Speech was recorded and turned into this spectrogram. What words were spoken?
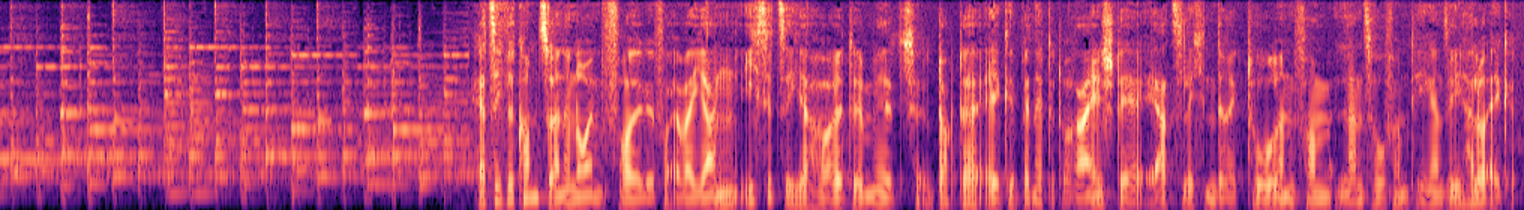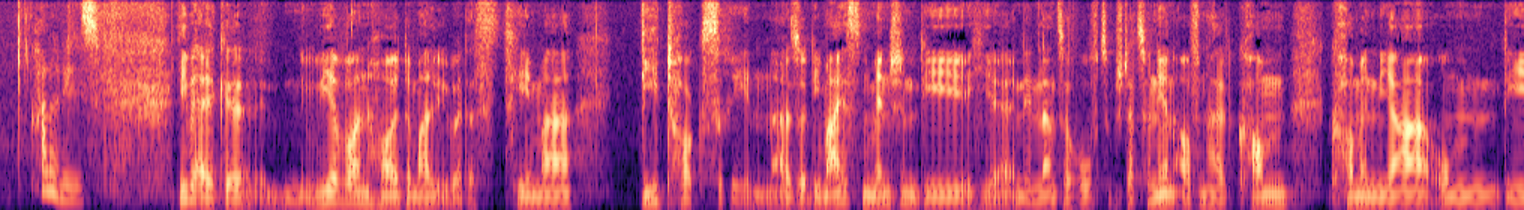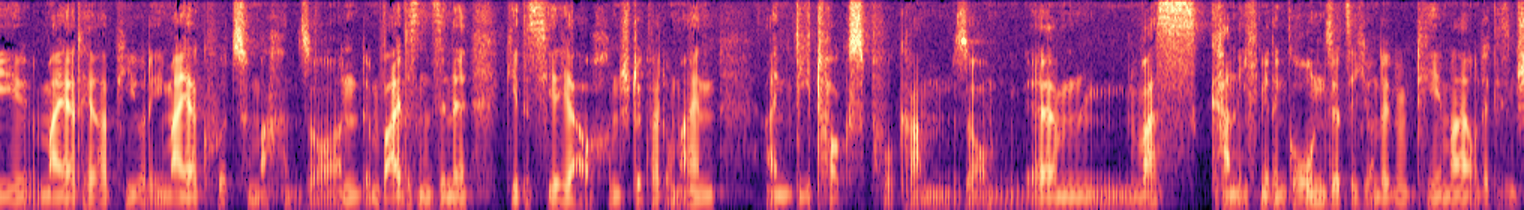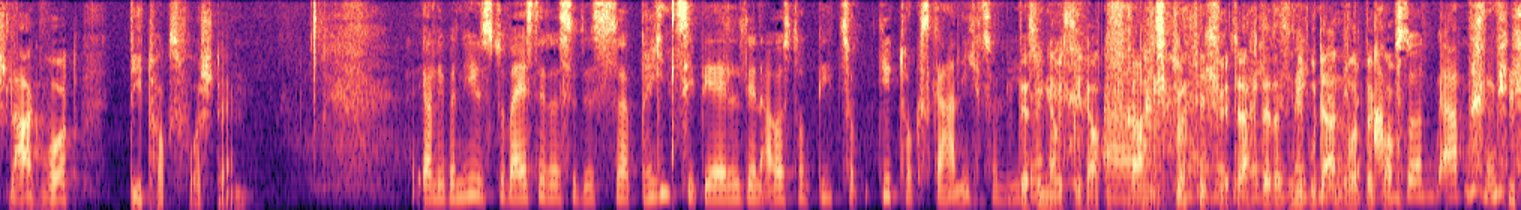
Herzlich willkommen zu einer neuen Folge Forever Young. Ich sitze hier heute mit Dr. Elke Benedetto Reisch, der ärztlichen Direktorin vom Landshof am Tegernsee. Hallo Elke. Hallo Nils. Liebe Elke, wir wollen heute mal über das Thema Detox reden. Also die meisten Menschen, die hier in den Lanzerhof zum stationären Aufenthalt kommen, kommen ja, um die Meiertherapie oder die Meierkur zu machen. So und im weitesten Sinne geht es hier ja auch ein Stück weit um ein ein Detox-Programm. So, ähm, was kann ich mir denn grundsätzlich unter dem Thema, unter diesem Schlagwort Detox vorstellen? Ja, lieber Nils, du weißt ja, dass ich das äh, prinzipiell den Ausdruck Detox gar nicht so liebe. Deswegen habe ich dich auch gefragt, ähm, weil ich äh, dachte, dass ich eine gute Antwort bekomme.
